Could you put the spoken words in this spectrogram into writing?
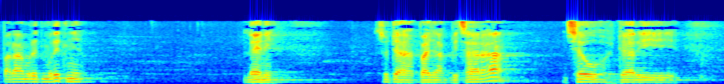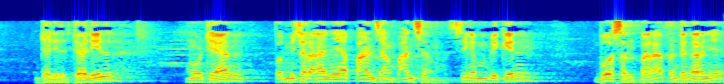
para murid-muridnya. Ini sudah banyak bicara jauh dari dalil-dalil kemudian pembicaraannya panjang-panjang sehingga membuat bosan para pendengarnya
